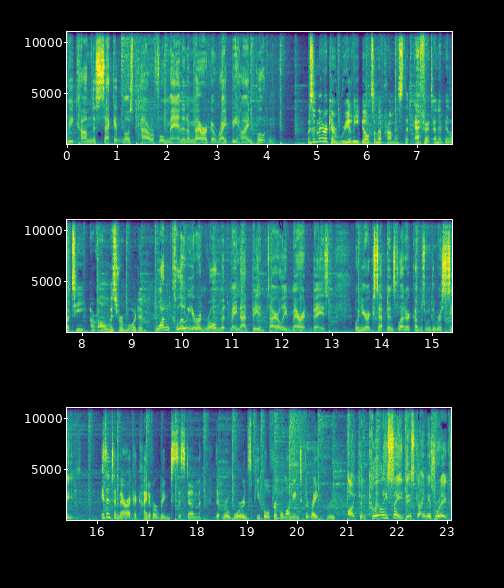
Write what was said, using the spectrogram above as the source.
become the second most powerful man in America, right behind Putin? Was America really built on the promise that effort and ability are always rewarded? One clue your enrollment may not be entirely merit based when your acceptance letter comes with a receipt. Isn't America kind of a rigged system that rewards people for belonging to the right group? I can clearly see this game is rigged,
